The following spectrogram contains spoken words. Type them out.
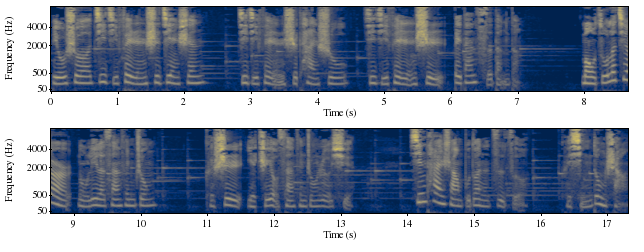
比如说积极废人式健身、积极废人式看书、积极废人式背单词等等，卯足了劲儿努力了三分钟，可是也只有三分钟热血，心态上不断的自责，可行动上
